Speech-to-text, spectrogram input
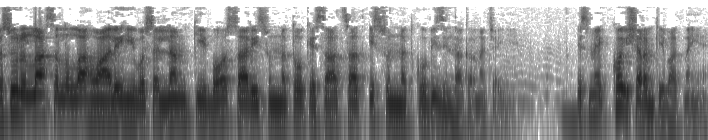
رسول اللہ صلی اللہ علیہ وسلم کی بہت ساری سنتوں کے ساتھ ساتھ اس سنت کو بھی زندہ کرنا چاہیے۔ اس میں کوئی شرم کی بات نہیں ہے۔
